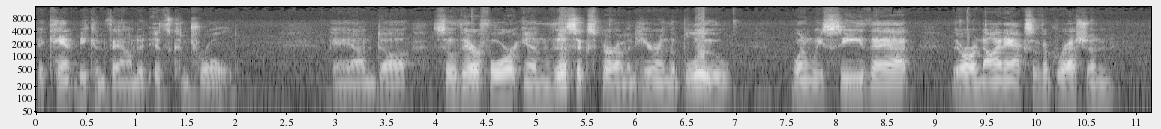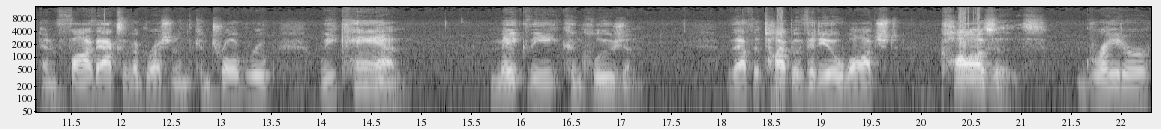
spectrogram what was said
It can't be confounded. It's controlled. And uh, so therefore, in this experiment here in the blue, when we see that there are nine acts of aggression and five acts of aggression in the control group, we can make the conclusion that the type of video watched causes greater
